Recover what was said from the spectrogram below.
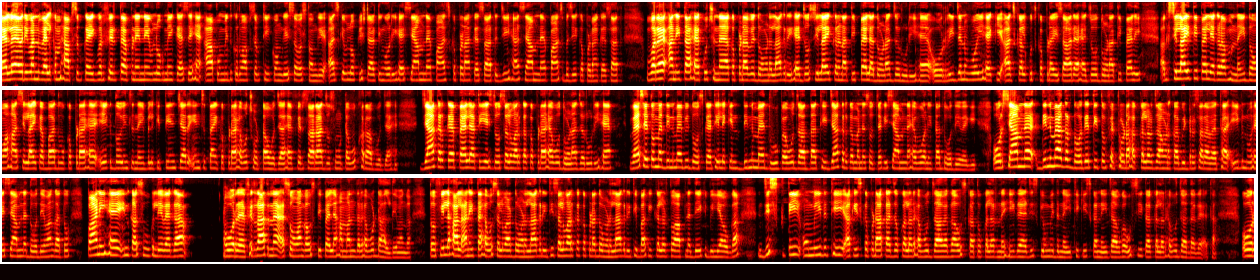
Hello everyone welcome है आप सबका एक बार फिर तो अपने नए व्लॉग में कैसे हैं आप? उम्मीद करूँ आप सब ठीक होंगे, स्वस्थ होंगे। आज के व्लॉग की स्टार्टिंग हो रही है श्याम ने पाँच कपड़ा के साथ। जी हाँ श्याम ने पाँच बजे कपड़ा के साथ। वर अनिता है, कुछ नया कपड़ा वे धोण लाग रही है, जो सिलाई करना थी पहला धोना ज़रूरी है। और रीजन वही है कि आजकल कुछ कपड़ा ऐसा आ रहा है, जो धोना थी पहले अगर सिलाई थी पहले अगर हम नहीं धोवा हाँ सिलाई के बाद वो कपड़ा है, एक दो इंच नहीं, बल्कि तीन चार इंच तक कपड़ा है, वो छोटा हो जाए फिर सारा जो सूट है वो खराब हो जाए जहाँ करके पहले आती है जो सलवार का कपड़ा है, वो धोना ज़रूरी है। वैसे तो मैं दिन में भी दोस्त कह थी लेकिन दिन में धूप है, वो ज़्यादा थी। जा करके मैंने सोचा कि शाम ने है, वो अनीता धो देवेगी। और शाम ने, दिन में अगर धो देती तो फिर थोड़ा हक कलर जावण का भी डर सारा वह था ईब है श्याम ने धो देवांगा तो पानी है, इनका सूख लेवेगा। और फिर रात में सोवांगा उसकी पहले हम अंदर है, वो डाल देवांगा। तो फ़िलहाल अनीता है, वो सलवार धोने लाग रही थी। सलवार का कपड़ा धोने लाग रही थी, बाकी कलर तो आपने देख भी लिया होगा। जिसकी उम्मीद थी कि इस कपड़ा का जो कलर है, वो जाएगा उसका तो कलर नहीं गया। जिसकी उम्मीद नहीं थी कि इसका नहीं जाएगा उसी का कलर है, वो ज़्यादा गया था। और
